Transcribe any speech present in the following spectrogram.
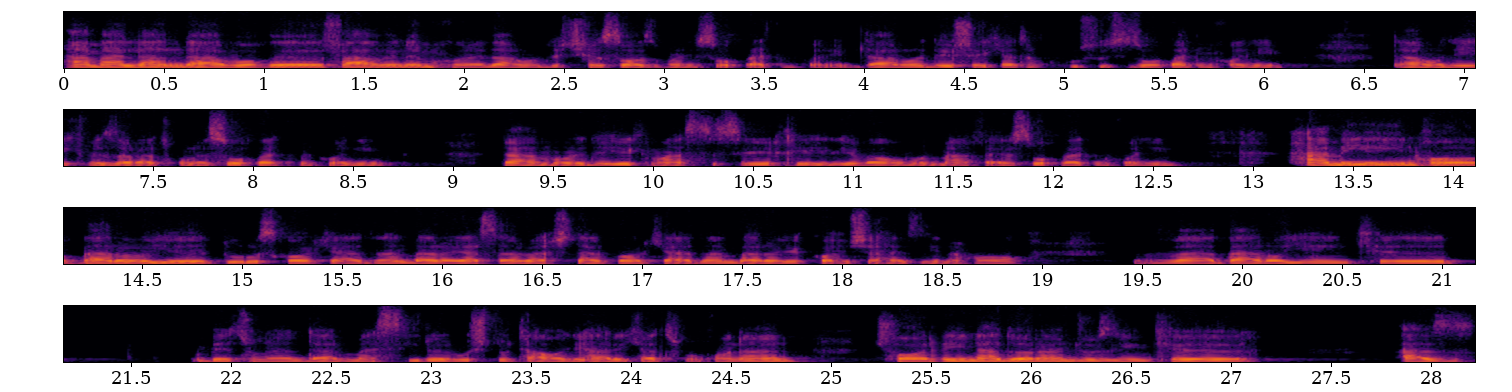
عملا در واقع فرقی نمی‌کنه در مورد چه سازمانی صحبت می‌کنیم. در مورد شرکت خصوصی صحبت می‌کنیم. در مورد یک وزارتخونه صحبت می‌کنیم. در مورد یک مؤسسه خیریه و عموم المنفعه صحبت می‌کنیم. همه اینها برای درست کار کردن برای اثر بخشتر کار کردن برای کاهش هزینه ها و برای اینکه بتونن در مسیر رشد و تعالی حرکت بکنن. چاره ای ندارن جز اینکه از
